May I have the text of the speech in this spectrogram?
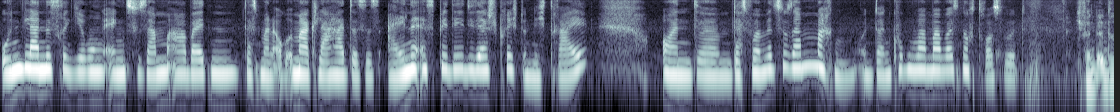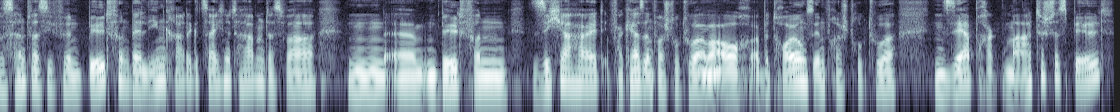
und Landesregierung eng zusammenarbeiten, dass man auch immer klar hat, dass es eine SPD, die da spricht und nicht drei. Und ähm, das wollen wir zusammen machen. Und dann gucken wir mal, was noch draus wird. Ich fand interessant, was Sie für ein Bild von Berlin gerade gezeichnet haben. Das war ein, ähm, ein Bild von Sicherheit, Verkehrsinfrastruktur, mhm. aber auch äh, Betreuungsinfrastruktur. Ein sehr pragmatisches Bild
